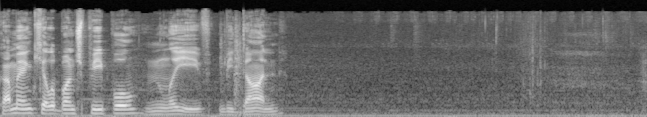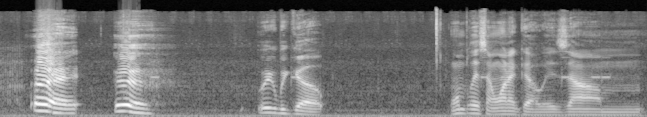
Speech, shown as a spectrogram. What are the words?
Come in, kill a bunch of people, and leave, and be done. Alright. Where we go? One place I want to go is, um...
